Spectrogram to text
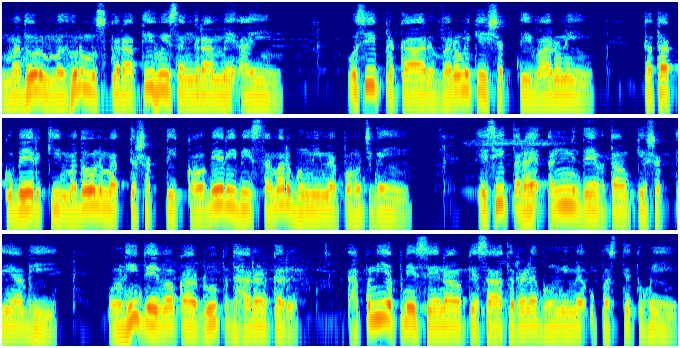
मधुर मधुर मुस्कुराती हुई संग्राम में आई। उसी प्रकार वरुण की शक्ति वारुणी तथा कुबेर की मदोन्मत्त शक्ति कौबेरी भी समर भूमि में पहुँच गईं। इसी तरह अन्य देवताओं की शक्तियाँ भी उन्हीं देवों का रूप धारण कर अपनी अपनी सेनाओं के साथ रणभूमि में उपस्थित हुई।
